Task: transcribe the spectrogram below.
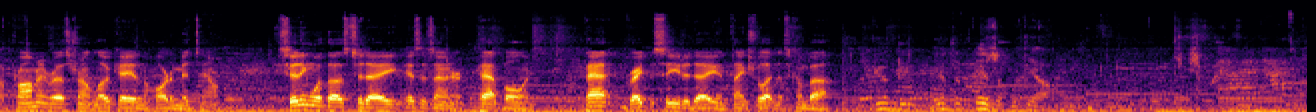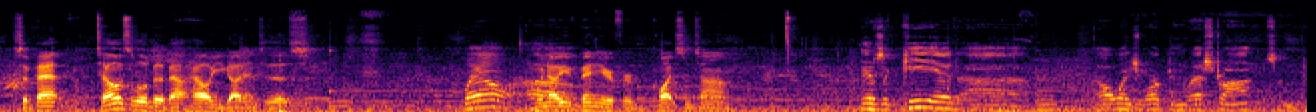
a prominent restaurant located in the heart of Midtown. Sitting with us today is its owner, Pat Bolin. Pat, great to see you today, and thanks for letting us come by. Good to, good to visit with y'all. So, Pat, tell us a little bit about how you got into this. Well, We know you've been here for quite some time. as a kid, I always worked in restaurants, and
